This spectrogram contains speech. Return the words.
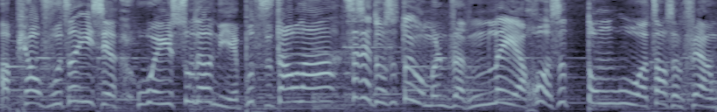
啊，漂浮着一些微塑料你也不知道啦。这些都是对我们人类啊，或者是动物啊，造成非常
